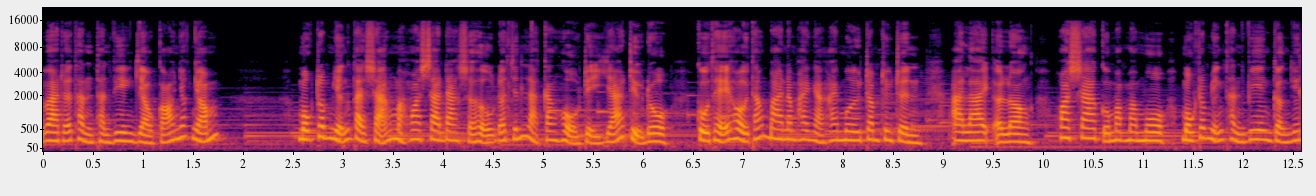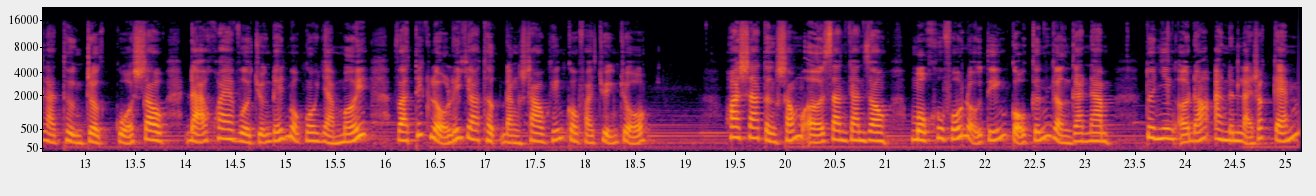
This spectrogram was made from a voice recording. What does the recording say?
và trở thành thành viên giàu có nhất nhóm. Một trong những tài sản mà Hoa Sa đang sở hữu đó chính là căn hộ trị giá triệu đô. Cụ thể, hồi tháng 3 năm 2020 trong chương trình Ally Alone, Hoa Sa của Mamamoo, một trong những thành viên gần như là thường trực của show, đã khoe vừa chuyển đến một ngôi nhà mới và tiết lộ lý do thật đằng sau khiến cô phải chuyển chỗ. Hoa Sa từng sống ở Janganjong, một khu phố nổi tiếng cổ kính gần Gangnam. Tuy nhiên ở đó an ninh lại rất kém.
